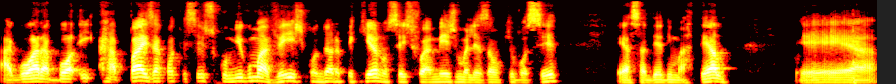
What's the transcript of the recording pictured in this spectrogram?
Agora, bola. E, rapaz, aconteceu isso comigo uma vez, quando eu era pequeno, não sei se foi a mesma lesão que você, essa dedo em martelo, é...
